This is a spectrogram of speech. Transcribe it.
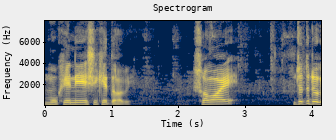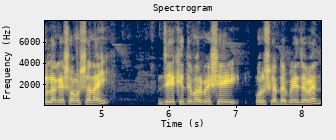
মুখে নিয়ে এসে খেতে হবে। সময় যতটুকু লাগে সমস্যা নাই। যে খেতে পারবে সেই পুরস্কারটা পেয়ে যাবেন।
